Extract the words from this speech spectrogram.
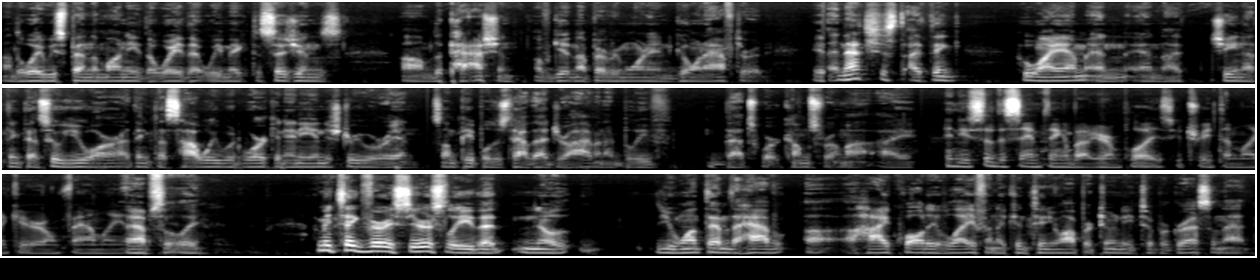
Uh, the way we spend the money, the way that we make decisions, um, the passion of getting up every morning and going after it. it. And that's just, I think, who I am, and, and I, Gene, I think that's who you are. I think that's how we would work in any industry we're in. Some people just have that drive, and I believe that's where it comes from. I, I And you said the same thing about your employees. You treat them like your own family. absolutely. I mean, take very seriously that you know you want them to have a, a high quality of life and a continual opportunity to progress in that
